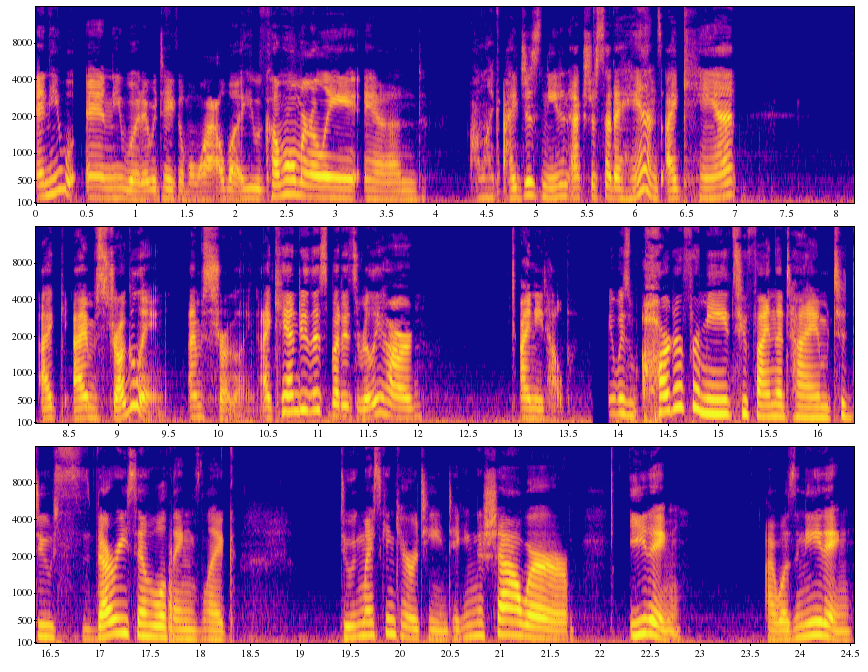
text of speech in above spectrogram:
And he w- and he would. It would take him a while, but he would come home early and I'm like, I just need an extra set of hands. I can't I I'm struggling. I'm struggling. I can do this, but it's really hard. I need help. It was harder for me to find the time to do very simple things like doing my skincare routine, taking a shower, eating. I wasn't eating.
